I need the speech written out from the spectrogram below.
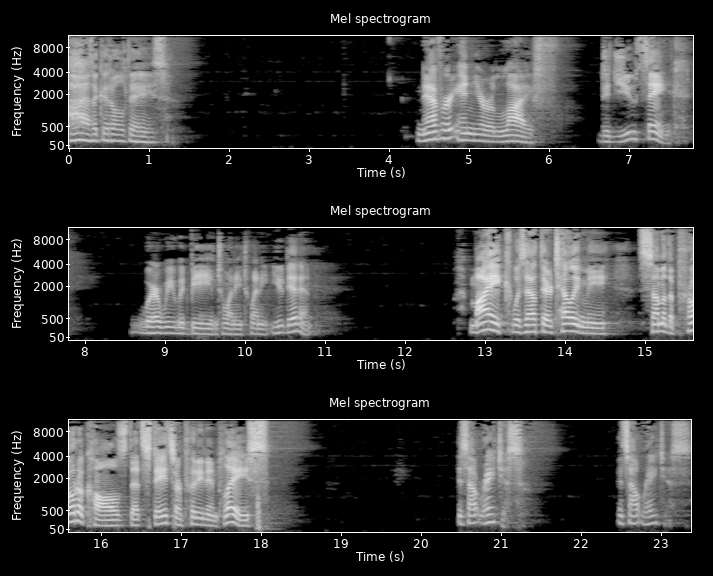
Ah, the good old days. Never in your life did you think where we would be in 2020. You didn't. Mike was out there telling me some of the protocols that states are putting in place is outrageous. It's outrageous.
